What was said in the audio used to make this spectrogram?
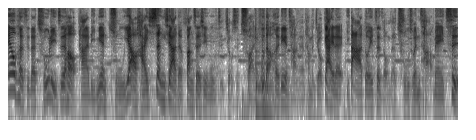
ALPS 的处理之后，它里面主要还剩下的放射性物质就是氚。福岛核电厂呢，他们就盖了一大堆这种的储存槽，每次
